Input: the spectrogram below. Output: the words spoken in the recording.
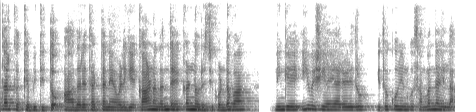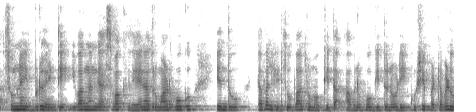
ತರ್ಕಕ್ಕೆ ಬಿದ್ದಿತ್ತು. ಆದರೆ ತಟ್ಟನೆ ಅವಳಿಗೆ ಕಾರಣದಂತೆ ಕಣ್ಣೊರೆಸಿಕೊಂಡವ. ನಿಂಗೆ ಈ ವಿಷಯ ಯಾರು ಹೇಳಿದ್ರು? ಇದಕ್ಕೂ ನಿನಗೂ ಸಂಬಂಧ ಇಲ್ಲ. ಸುಮ್ಮನೆ ಇದ್ಬಿಡು ಹೆಂಡ್ತಿ. ಇವಾಗ ನನಗೆ ಹಸುವಾಗ್ತಿದೆ. ಏನಾದರೂ ಮಾಡು, ಹೋಗು ಎಂದು ಟವಲ್ ಹಿಡಿದು ಬಾತ್ರೂಮ್ ಹೋಗಿದ್ದ ಅವನು ಹೋಗಿದ್ದು ನೋಡಿ ಖುಷಿಪಟ್ಟವಳು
